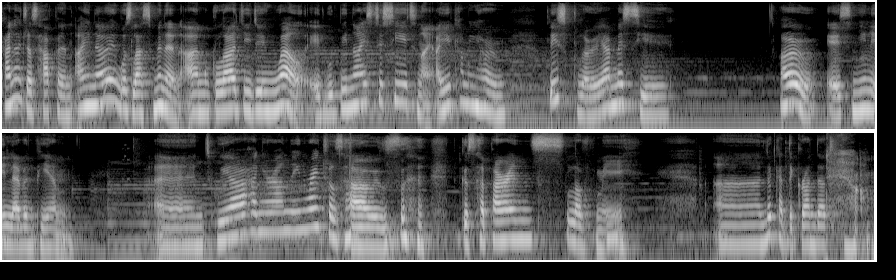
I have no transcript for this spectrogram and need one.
Kind of just happened. I know it was last minute. I'm glad you're doing well. It would be nice to see you tonight. Are you coming home? Please, Chloe, I miss you. Oh, it's nearly 11 p.m. And we are hanging around in Rachel's house because her parents love me. Uh, look at the granddad. Damn.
